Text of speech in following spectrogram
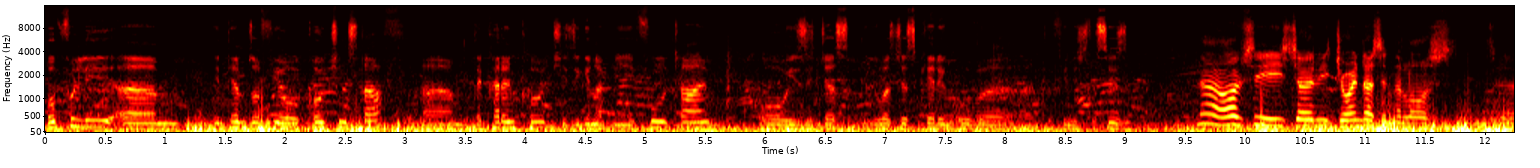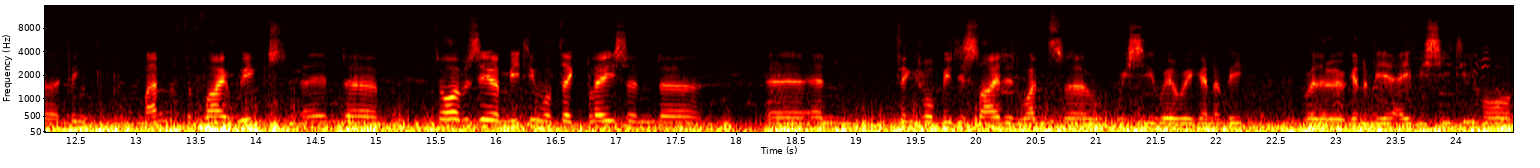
Hopefully, um, in terms of your coaching staff, um, the current coach is he going to be full time, or is it just he was just carrying over uh, to finish the season? No, obviously he's only joined us in the last, uh, I think, month to five weeks, and um, so obviously a meeting will take place, and uh, uh, and things will be decided once uh, we see where we're going to be, whether we're going to be an ABC team or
